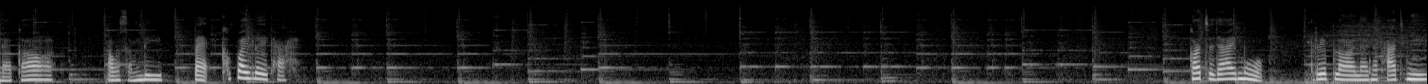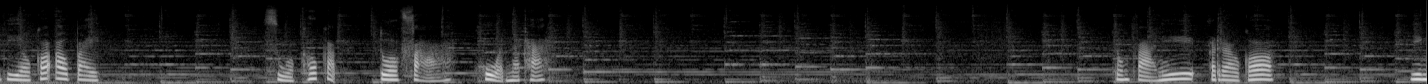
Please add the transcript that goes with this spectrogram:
แล้วก็เอาสำลีแปะเข้าไปเลยค่ะ ก็จะได้หมวกเรียบร้อยแล้วนะคะ ทีนี้เดียวก็เอาไป สวมเข้ากับตัวฝาขวดนะคะตรงฝานี้เราก็ ยิง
